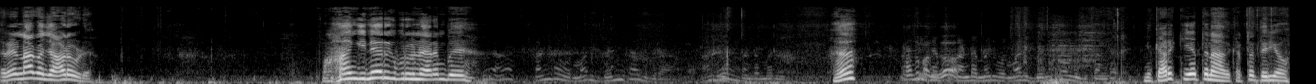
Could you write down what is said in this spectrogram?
நிறையண்ணா கொஞ்சம் ஆட விடு. வாங்கினே இருக்கு ப்ரோ நரம்பு ஆ? நீ கரைக்கு ஏத்துனா அது கரெக்டாக தெரியும்.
